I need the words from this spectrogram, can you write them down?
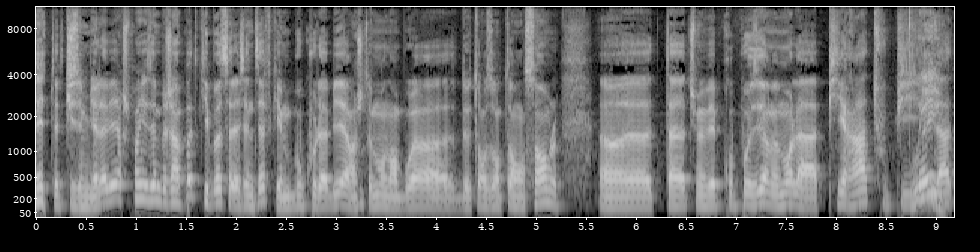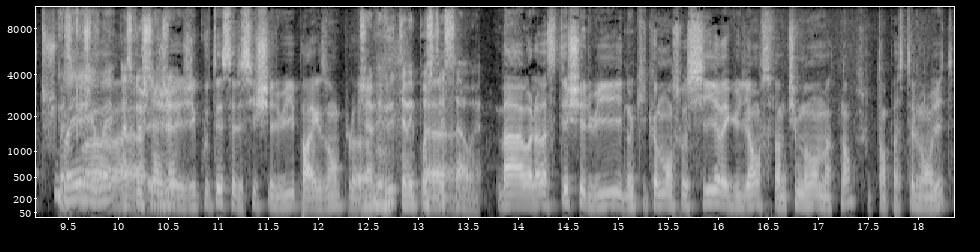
Et- Peut-être qu'ils aiment bien la bière. Je pense qu'ils aiment. J'ai un pote qui bosse à la SNCF qui aime beaucoup la bière. Justement, on en boit de temps en temps ensemble. Euh, tu m'avais proposé à un moment la pirate ou pirate. Oui, ce que c'est. oui, parce que je- j'ai écouté celle-ci chez lui, par exemple. J'avais vu que tu avais posté euh, ça, ouais. Bah voilà, bah, c'était chez lui, donc il commence aussi régulièrement, ça fait un petit moment maintenant, parce que le temps passe tellement vite,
